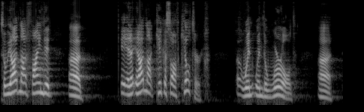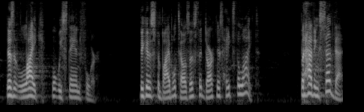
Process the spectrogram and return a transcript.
So we ought not find it, uh, it, it, ought not kick us off kilter uh, when, when the world uh, doesn't like what we stand for. Because the Bible tells us that darkness hates the light. But having said that,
